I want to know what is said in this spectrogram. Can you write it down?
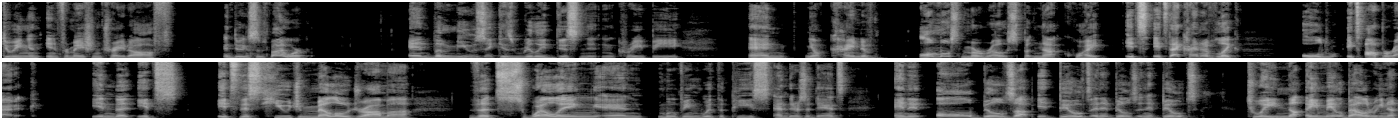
doing an information trade off and doing some spy work. And the music is really dissonant and creepy, and you know, kind of almost morose, but not quite. It's it's that kind of like old. It's operatic in that it's it's this huge melodrama that's swelling and moving with the piece, and there's a dance, and it all builds up. It builds and it builds and it builds to a a male ballerina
